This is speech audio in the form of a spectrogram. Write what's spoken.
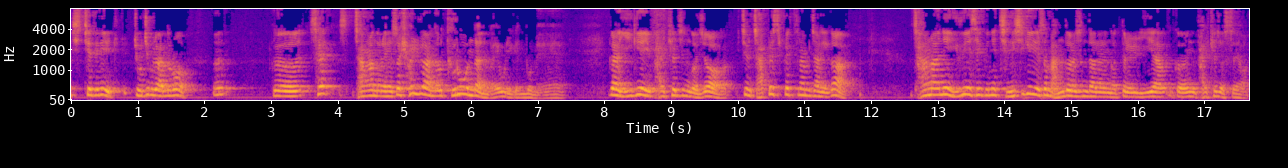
시체들이 조직을 안으로 어? 그장 안으로 해서 혈류 안으로 들어온다는 거예요 우리 몸에. 그러니까 이게 밝혀진 거죠. 지금 자폐 스펙트럼 장애가 장 안에 유해 세균의 증식에 의해서 만들어진다는 것들을 이해하건 밝혀졌어요.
